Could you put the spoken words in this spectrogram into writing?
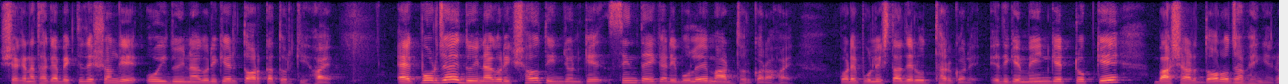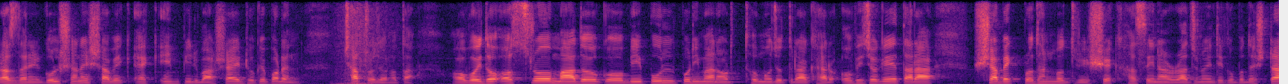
সেখানে থাকা ব্যক্তিদের সঙ্গে ওই দুই নাগরিকের তর্কাতর্কি হয়। এক পর্যায়ে দুই নাগরিক সহ তিনজনকে ছিনতাইকারী বলে মারধর করা হয়। পরে পুলিশ তাদের উদ্ধার করে। এদিকে মেইন গেট টপকে বাসার দরজা ভেঙে রাজধানীর গুলশানের সাবেক এক এমপির বাসায় ঢুকে পড়েন ছাত্র জনতা। অবৈধ অস্ত্র, মাদক ও বিপুল পরিমাণ অর্থ মজুত রাখার অভিযোগে তারা সাবেক প্রধানমন্ত্রী শেখ হাসিনার রাজনৈতিক উপদেষ্টা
